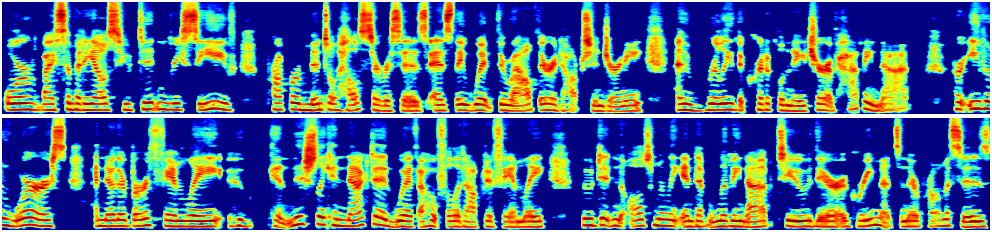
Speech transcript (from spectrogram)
or by somebody else who didn't receive proper mental health services as they went throughout their adoption journey and really the critical nature of having that. Or even worse, another birth family who initially connected with a hopeful adoptive family who didn't ultimately end up living up to their agreements and their promises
